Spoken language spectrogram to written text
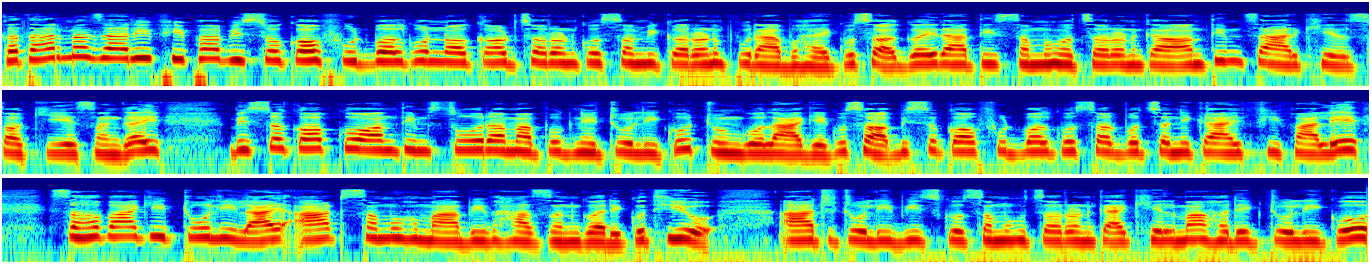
कतारमा जारी फिफा विश्वकप फुटबलको नकआउट चरणको समीकरण पूरा भएको छ। गैराती समूह चरणका अन्तिम चार खेल सकिएसँगै विश्वकपको अन्तिम सोह्रमा पुग्ने टोलीको टुङ्गो लागेको छ। विश्वकप फुटबलको सर्वोच्च निकाय फिफाले सहभागी टोलीलाई आठ समूहमा विभाजन गरेको थियो। आठ टोली बीचको समूह चरणका खेलमा हरेक टोलीको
